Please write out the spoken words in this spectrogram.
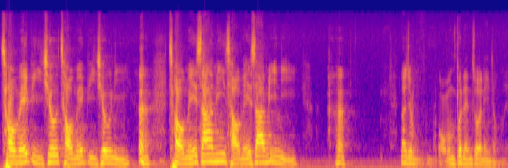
草莓比丘，草莓比丘尼，草莓沙弥，草莓沙弥尼，那就我们不能做那种人。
